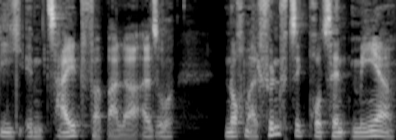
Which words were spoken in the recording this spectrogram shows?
die ich in Zeit verballer. Also nochmal 50 Prozent mehr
